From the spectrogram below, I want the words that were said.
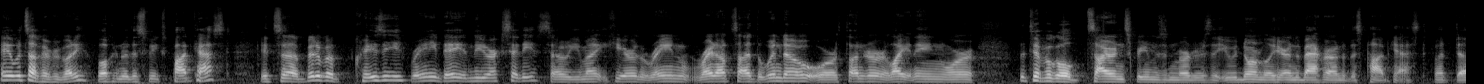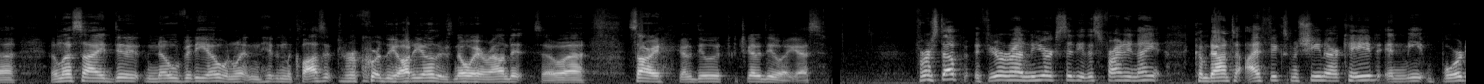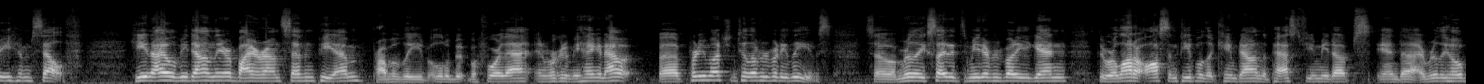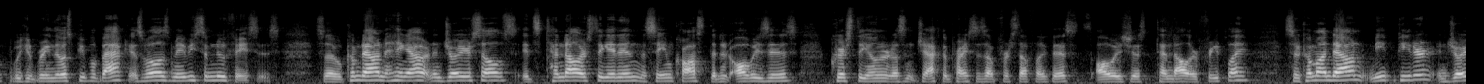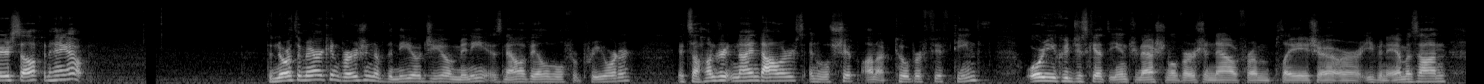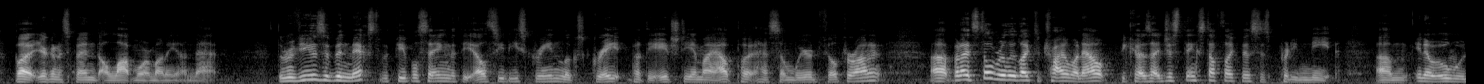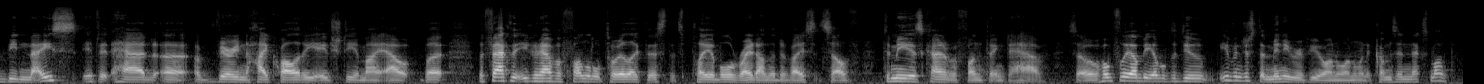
Hey, what's up, everybody? Welcome to this week's podcast. It's a bit of a crazy, rainy day in New York City, so you might hear the rain right outside the window, or thunder, or lightning, or the typical siren screams and murders that you would normally hear in the background of this podcast. But uh, unless I did no video and went and hid in the closet to record the audio, there's no way around it. So, uh, sorry, gotta do what you gotta do, I guess. First up, if you're around New York City this Friday night, come down to iFix Machine Arcade and meet Bordy himself. He and I will be down there by around 7 p.m., probably a little bit before that, and we're going to be hanging out uh, pretty much until everybody leaves. So I'm really excited to meet everybody again. There were a lot of awesome people that came down the past few meetups, and uh, I really hope we could bring those people back as well as maybe some new faces. So come down and hang out and enjoy yourselves. It's $10 to get in, the same cost that it always is. Chris, the owner, doesn't jack the prices up for stuff like this. It's always just $10 free play. So come on down, meet Peter, enjoy yourself, and hang out. The North American version of the Neo Geo Mini is now available for pre order. It's $109 and will ship on October 15th. Or you could just get the international version now from PlayAsia or even Amazon, but you're going to spend a lot more money on that. The reviews have been mixed, with people saying that the LCD screen looks great, but the HDMI output has some weird filter on it. Uh, but I'd still really like to try one out because I just think stuff like this is pretty neat. Um, you know, it would be nice if it had a, a, very high quality HDMI out, but the fact that you could have a fun little toy like this that's playable right on the device itself, to me, is kind of a fun thing to have. So hopefully, I'll be able to do even just a mini review on one when it comes in next month.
